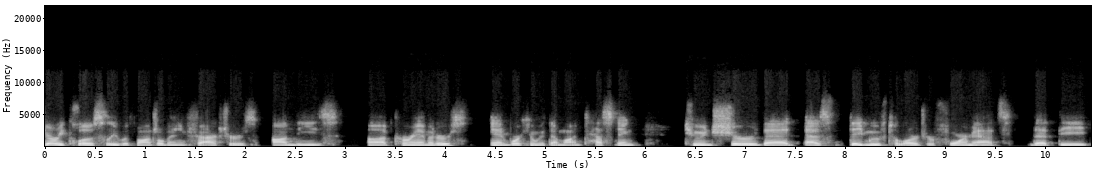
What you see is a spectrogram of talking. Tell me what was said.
very closely with module manufacturers on these uh, parameters and working with them on testing to ensure that as they move to larger formats, that the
